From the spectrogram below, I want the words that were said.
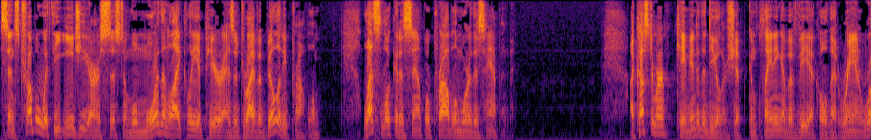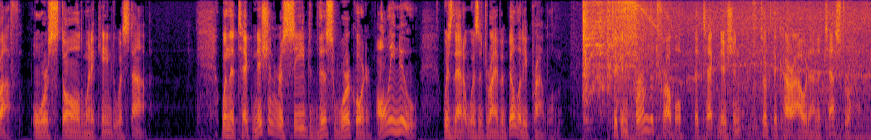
Since trouble with the EGR system will more than likely appear as a drivability problem, let's look at a sample problem where this happened. A customer came into the dealership complaining of a vehicle that ran rough or stalled when it came to a stop. When the technician received this work order, all he knew was that it was a drivability problem. To confirm the trouble, the technician took the car out on a test drive.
